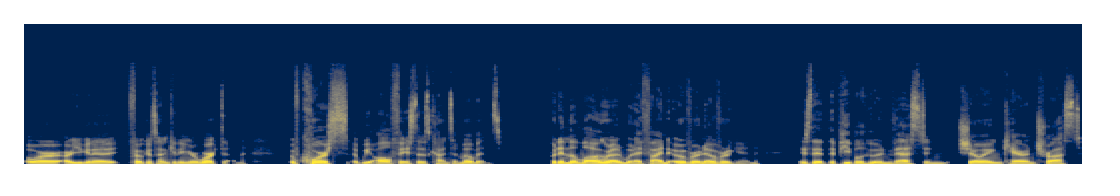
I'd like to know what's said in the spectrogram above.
Or are you going to focus on getting your work done? Of course, we all face those kinds of moments. But in the long run, what I find over and over again is that the people who invest in showing care and trust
